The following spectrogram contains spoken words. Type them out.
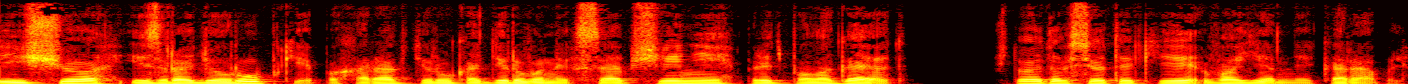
еще из радиорубки по характеру кодированных сообщений предполагают, что это все-таки военный корабль.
